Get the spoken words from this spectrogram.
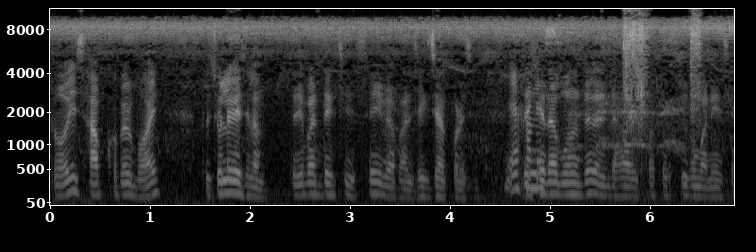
তো ওই সাপ খোপের ভয় তো চলে গেছিলাম। এবার দেখছি সেই ব্যাপার ঝিকঝাক করেছে। এখন দেখে দাও বন্ধুদের এই দেখো কত কীরকম বানিয়েছে।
